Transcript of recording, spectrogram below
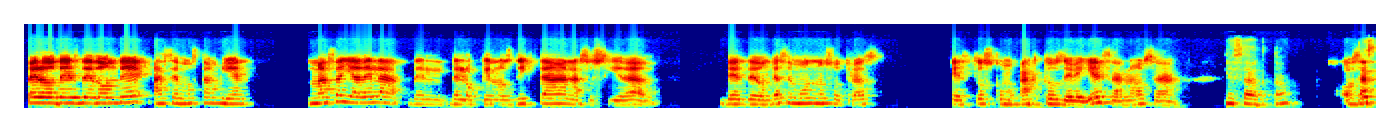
pero desde donde hacemos también más allá de, la, de, lo que nos dicta la sociedad, desde donde hacemos nosotras estos como actos de belleza, ¿no? O sea. Exacto. O sea,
